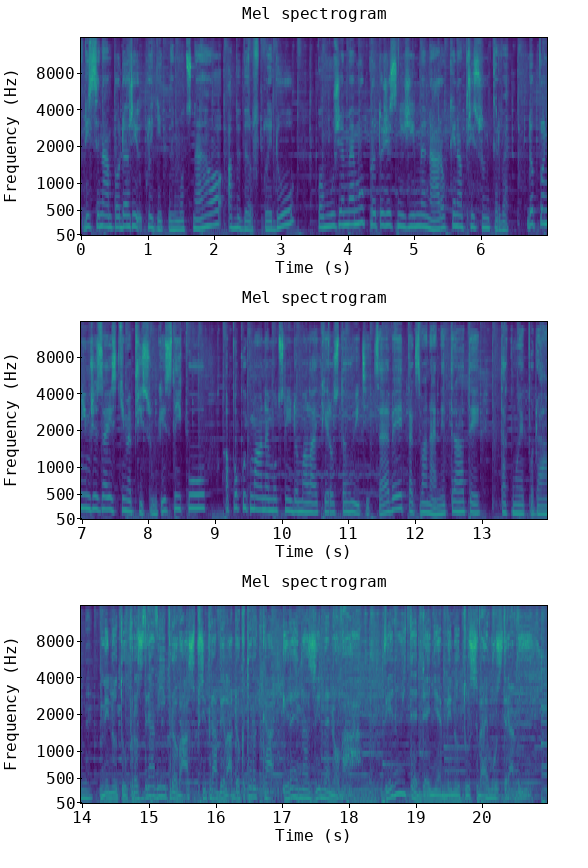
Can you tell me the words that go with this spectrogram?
Když se nám podaří uklidnit nemocného, aby byl v klidu, pomůžeme mu, protože snížíme nároky na přísun krve. Doplním, že zajistíme přísun kyslíku a pokud má nemocný doma léky roztahující cévy, takzvané nitráty, tak mu je podáme. Minutu pro zdraví pro vás připravila doktorka Irena Zimenová. Věnujte denně minutu svému zdraví.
